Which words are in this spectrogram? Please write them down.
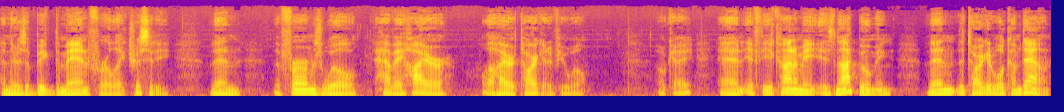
and there's a big demand for electricity, then the firms will have a higher a higher target, if you will. Okay? And if the economy is not booming, then the target will come down,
